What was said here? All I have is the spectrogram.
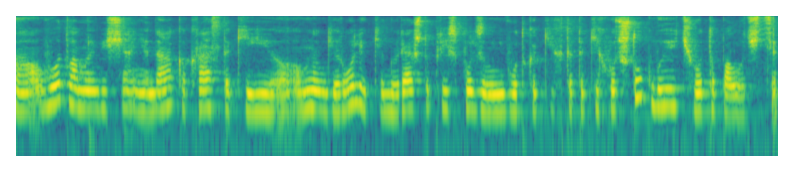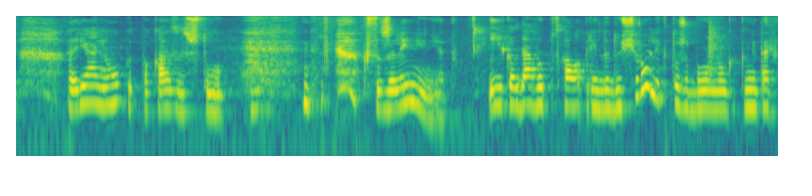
А, вот вам и обещание, да, как раз таки э, многие ролики говорят, что при использовании вот каких-то таких вот штук вы чего-то получите. Реальный опыт показывает, что К сожалению, нет. И когда выпускала предыдущий ролик, тоже было много комментариев.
